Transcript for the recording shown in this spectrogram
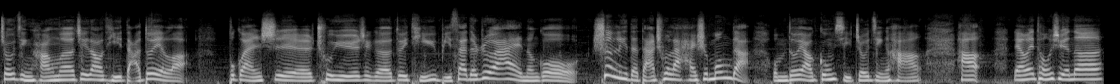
周景航呢这道题答对了。不管是出于这个对体育比赛的热爱，能够顺利的答出来，还是蒙的，我们都要恭喜周景航。好，两位同学呢，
